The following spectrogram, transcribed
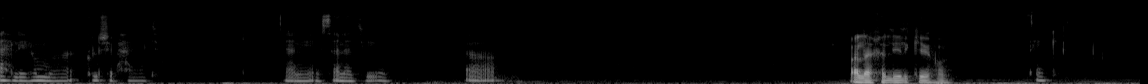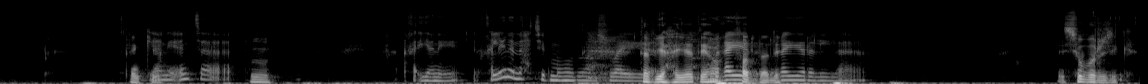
أهلي هم كل شيء بحياتي. يعني سندي آه الله يخلي لك إياهم. thank you thank you يعني أنت يعني خلينا نحكي بموضوع شوي طيب يا حياتي نغير تفضلي. نغير ال- شو برجك؟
